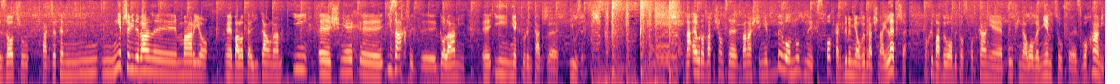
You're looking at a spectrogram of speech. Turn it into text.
z oczu. Także ten nieprzewidywalny Mario Balotelli dał nam i e, śmiech, e, i zachwyt e, golami, e, i niektórym także i łzy. Na Euro 2012 nie było nudnych spotkań. Gdybym miał wybrać najlepsze, to chyba byłoby to spotkanie półfinałowe Niemców e, z Włochami.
